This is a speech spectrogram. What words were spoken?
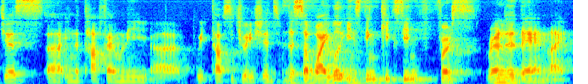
just uh, in a tough family uh, with tough situations, the survival instinct kicks in first rather than like,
